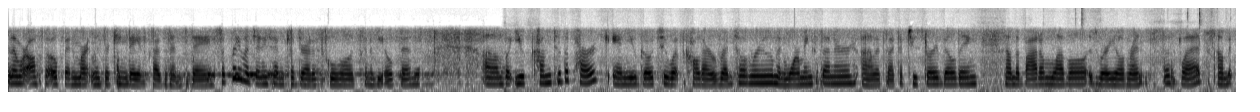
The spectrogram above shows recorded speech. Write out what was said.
And then we're also open Martin Luther King Day and President's Day. So pretty much anytime kids are out of school, it's going to be open. Um, but you come to the park and you go to what's called our rental room and warming center. Um, it's like a two story building. On the bottom level is where you'll rent the sled. Um, it's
